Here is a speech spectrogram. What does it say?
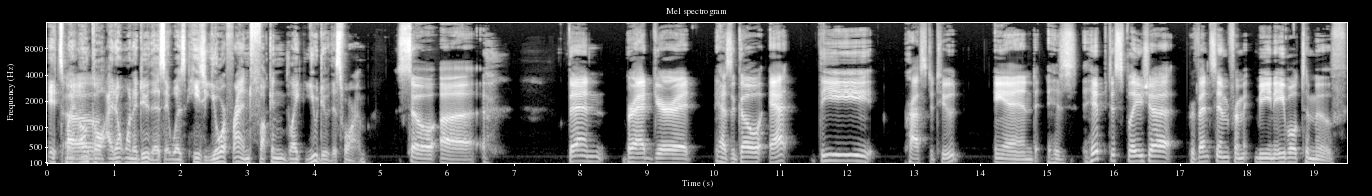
it's my Oh. uncle. I don't want to do this. It was he's your friend. Fucking like you do this for him. So uh then Brad Garrett has a go at the prostitute and his hip dysplasia prevents him from being able to move.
